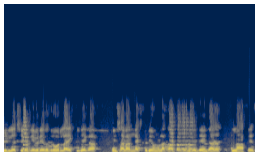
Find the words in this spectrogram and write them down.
वीडियो अच्छी लगी, वीडियो को ज़रूर लाइक कीजिएगा। इंशाल्लाह नेक्स्ट वीडियो में मुलाकात होगी। मुझे दें इजाज़त। अल्लाह हाफिज।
